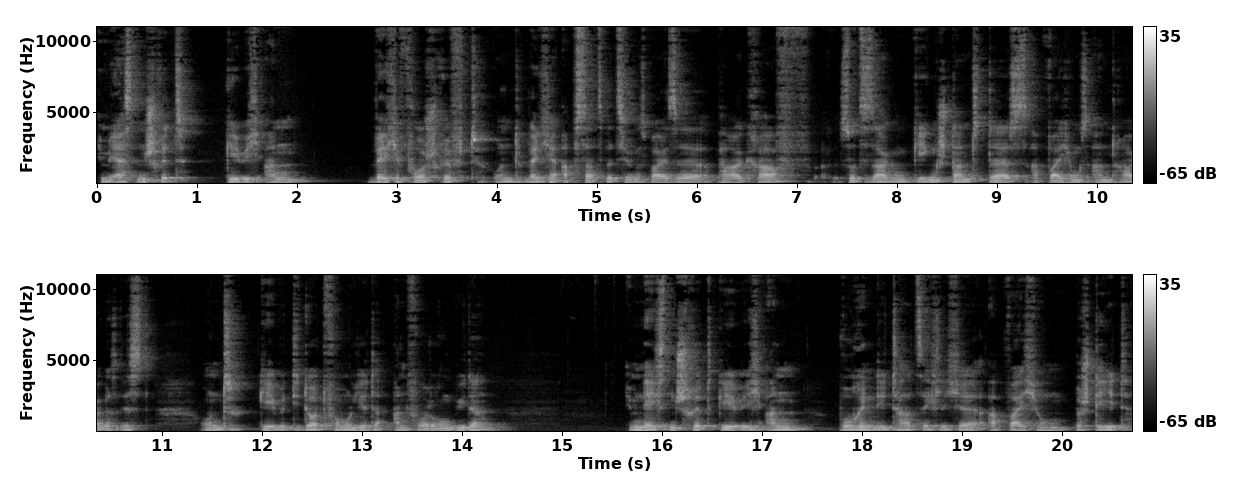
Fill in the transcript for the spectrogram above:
Im ersten Schritt gebe ich an, welche Vorschrift und welcher Absatz beziehungsweise Paragraph sozusagen Gegenstand des Abweichungsantrages ist und gebe die dort formulierte Anforderung wieder. Im nächsten Schritt gebe ich an, worin die tatsächliche Abweichung besteht.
